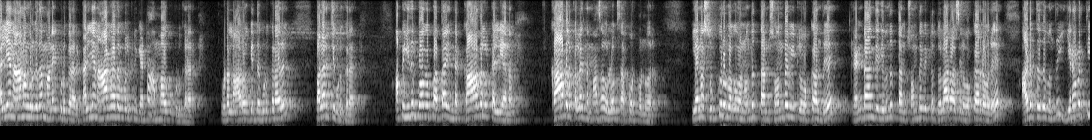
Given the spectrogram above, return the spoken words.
கல்யாணம் ஆனவங்களுக்கு தான் மனைவி கொடுக்குறாரு. கல்யாணம் ஆகாதவங்களுக்குன்னு கேட்டால் அம்மாவுக்கு கொடுக்குறாரு. உடல் ஆரோக்கியத்தை கொடுக்குறாரு வளர்ச்சி கொடுக்குறாரு. அப்போ இது போக பார்த்தா இந்த காதல் கல்யாணம் காதலுக்கெல்லாம் இந்த மாதம் ஓரளவுக்கு சப்போர்ட் பண்ணுவார். ஏன்னா சுக்குரு பகவான் வந்து தன் சொந்த வீட்டில் உட்காந்து ரெண்டாம் தேதி வந்து தன் சொந்த வீட்டில் துளாராசியில் உட்கார்றவர் அடுத்தது வந்து இருபத்தி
